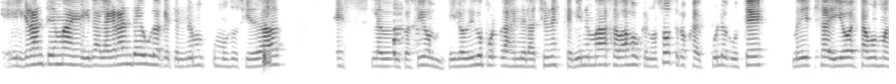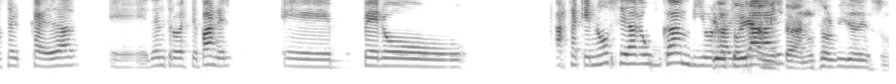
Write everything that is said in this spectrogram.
el gran tema, la gran deuda que tenemos como sociedad es la educación. Y lo digo por las generaciones que vienen más abajo que nosotros. Calculo que usted, Melissa y yo estamos más cerca de edad eh, dentro de este panel. Eh, pero hasta que no se haga un cambio. Yo estoy a mitad, no se olvide de eso.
